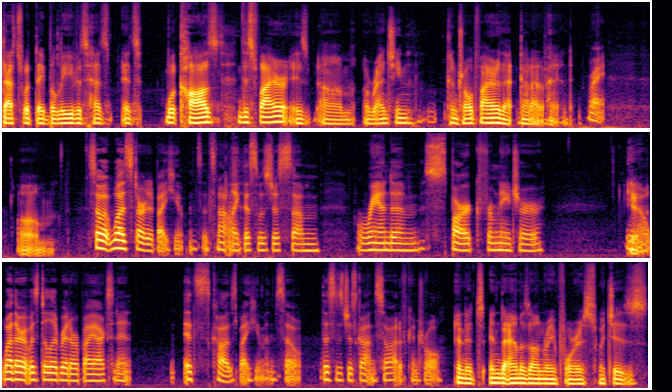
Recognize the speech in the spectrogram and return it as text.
that's what they believe. It has it's what caused this fire is um, a ranching controlled fire that got out of hand. Right. Um, So it was started by humans. It's not like this was just some random spark from nature. You Yeah. know, whether it was deliberate or by accident, it's caused by humans. So this has just gotten so out of control. and it's in the Amazon rainforest, which is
